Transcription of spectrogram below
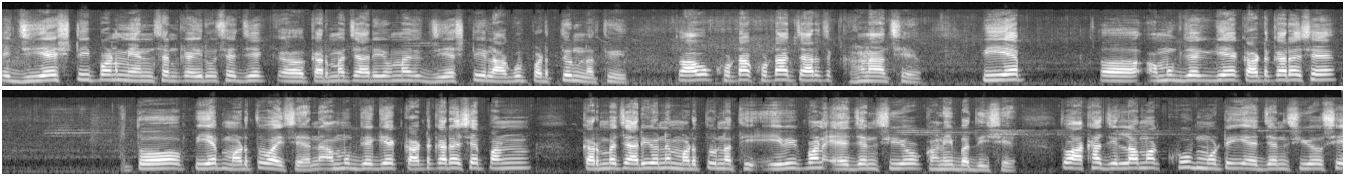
એ જીએસટી પણ મેન્શન કર્યું છે જે કર્મચારીઓમાં જીએસટી લાગુ પડતું નથી. તો આવો ખોટા ખોટા ચાર્જ ઘણા છે. પીએફ અમુક જગ્યાએ કટ કરે છે તો પીએફ મળતું હોય છે અને અમુક જગ્યાએ કટ કરે છે પણ કર્મચારીઓને મળતું નથી. એવી પણ એજન્સીઓ ઘણી બધી છે. તો આખા જિલ્લામાં ખૂબ મોટી એજન્સીઓ છે,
